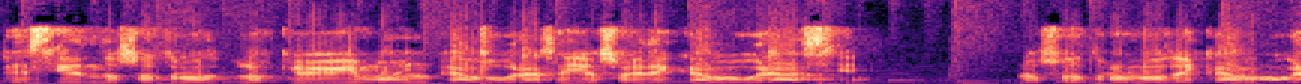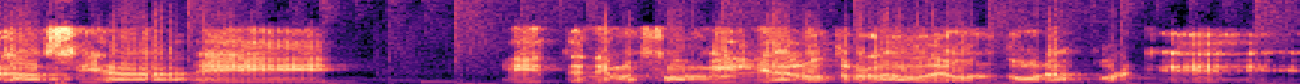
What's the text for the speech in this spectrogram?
decir, nosotros los que vivimos en Cabo Gracia, yo soy de Cabo Gracia, nosotros los de Cabo Gracia eh, eh, tenemos familia al otro lado de Honduras, porque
